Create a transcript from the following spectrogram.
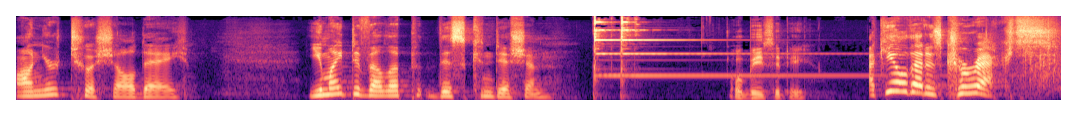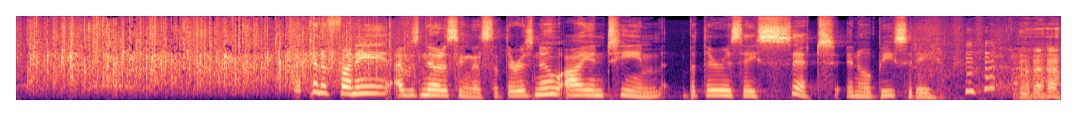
on your tush all day, you might develop this condition. Obesity. Akil, that is correct. That's kind of funny. I was noticing this that there is no I in team, but there is a sit in obesity.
